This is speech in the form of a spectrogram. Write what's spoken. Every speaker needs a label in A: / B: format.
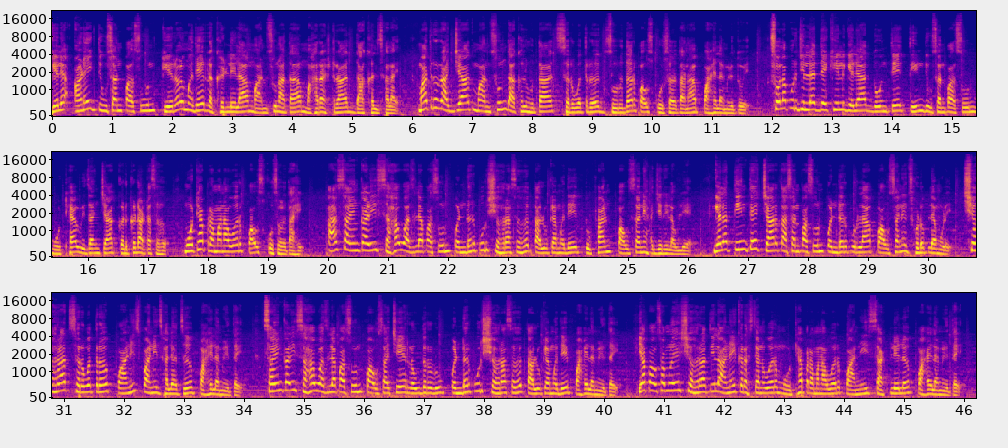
A: गेल्या अनेक दिवसांपासून केरळमध्ये रखडलेला मान्सून आता महाराष्ट्रात दाखल झालाय. मात्र राज्यात मान्सून दाखल होताच सर्वत्र जोरदार पाऊस कोसळताना पाहायला मिळतोय. सोलापूर जिल्ह्यात देखील गेल्या दोन ते तीन दिवसांपासून मोठ्या विजांच्या कडकडाटासह मोठ्या प्रमाणावर पाऊस कोसळत आहे. आज सायंकाळी सहा वाजल्यापासून पंढरपूर शहरासह तालुक्यामध्ये तुफान पावसाने हजेरी लावली आहे. गेल्या तीन ते चार तासांपासून पंढरपूरला पावसाने झोडपल्यामुळे शहरात सर्वत्र पाणीच पाणी झाल्याचं पाहायला मिळत आहे सायंकाळी सहा वाजल्यापासून पावसाचे रौद्ररूप पंढरपूर शहरासह तालुक्यामध्ये पाहायला मिळत आहे या पावसामुळे शहरातील अनेक रस्त्यांवर मोठ्या प्रमाणावर पाणी साठलेलं पाहायला मिळत आहे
